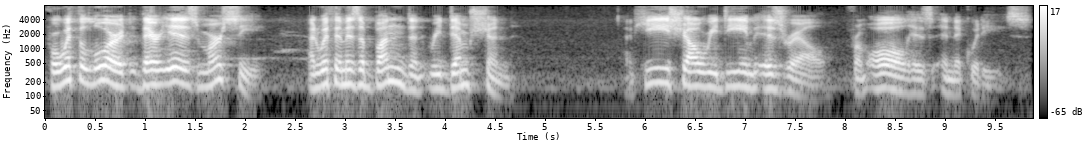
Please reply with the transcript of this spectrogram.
For with the Lord there is mercy, and with him is abundant redemption. And he shall redeem Israel from all his iniquities.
